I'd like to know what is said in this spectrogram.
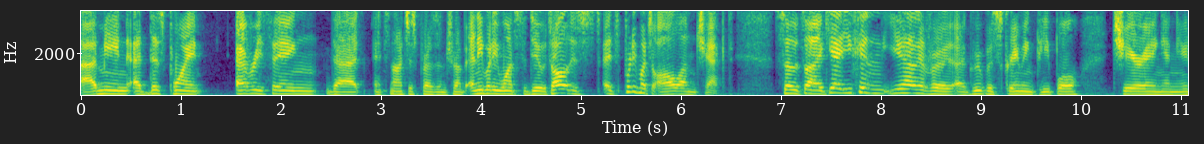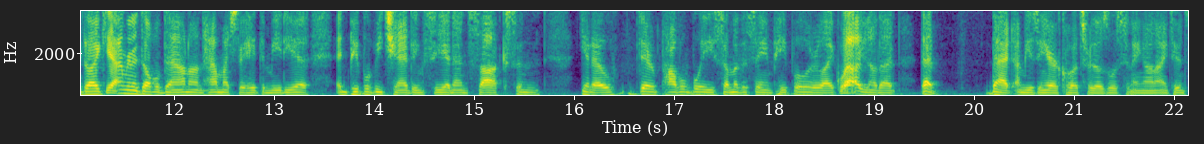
I mean, at this point, everything that it's not just President Trump. Anybody wants to do it's all it's it's pretty much all unchecked. So it's like, yeah, you can you have a, a group of screaming people cheering, and you're like, yeah, I'm going to double down on how much they hate the media, and people be chanting CNN sucks, and you know they're probably some of the same people who are like, well, you know that that that I'm using air quotes for those listening on iTunes.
